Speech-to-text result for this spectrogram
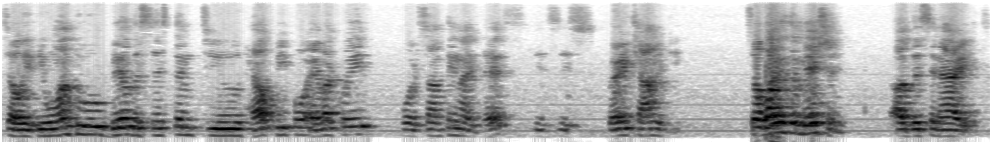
So if you want to build a system to help people evacuate for something like this, it's, is very challenging. So what is the mission of the scenarios?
